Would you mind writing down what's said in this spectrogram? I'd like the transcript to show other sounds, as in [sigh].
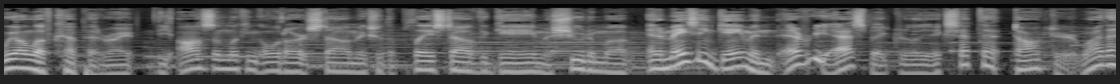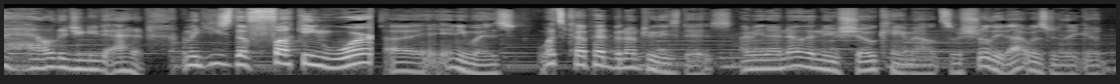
We all love Cuphead, right? The awesome looking old art style mixed with the playstyle of the game, a shoot 'em up, an amazing game in every aspect, really, except that doctor. Why the hell did you need to add him? I mean, he's the fucking worst. Uh, anyways, what's Cuphead been up to these days? I mean, I know the new show came out, so surely that was really good.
